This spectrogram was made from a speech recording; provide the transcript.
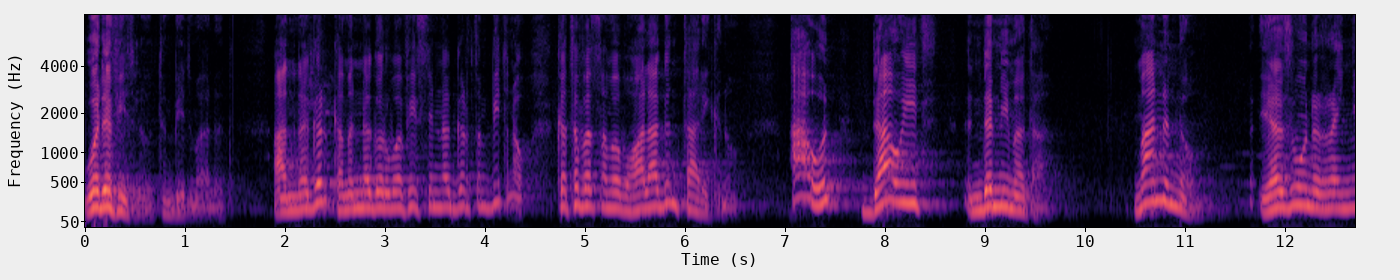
ወደፊት ነው ትንቢት ማለት። አንድ ነገር ከመነገሩ በፊት ሲነገር ትንቢት ነው። ከተፈጸመ በኋላ ግን ታሪክ ነው። አሁን ዳዊት እንደሚመጣ ማንን ነው የሕዝቡን እረኛ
